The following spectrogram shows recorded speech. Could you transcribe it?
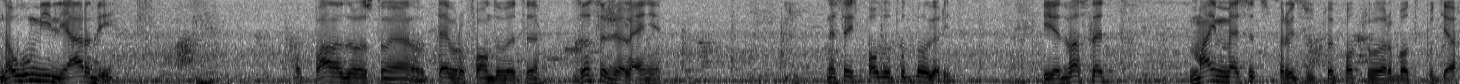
много милиарди от плана за възстановяване, от еврофондовете, за съжаление, не се използват от българите. И едва след май месец правителството е почвало да работи по тях.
